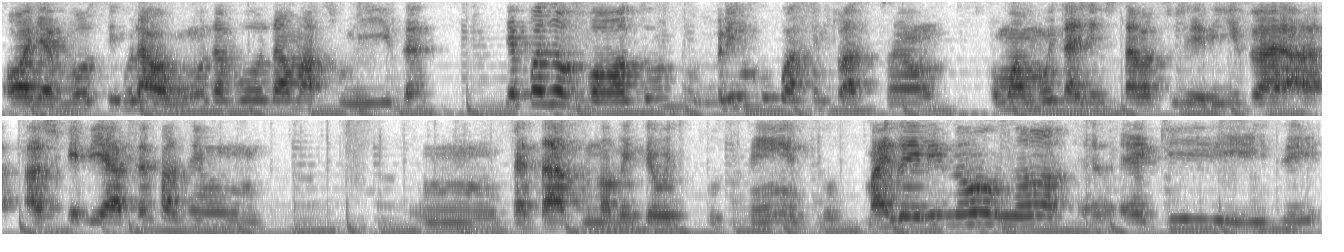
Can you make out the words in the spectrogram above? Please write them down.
olha, vou segurar a onda, vou dar uma sumida, depois eu volto, brinco com a situação, como muita gente estava sugerindo, acho que ele ia até fazer um, um espetáculo 98%, mas ele não, não é que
